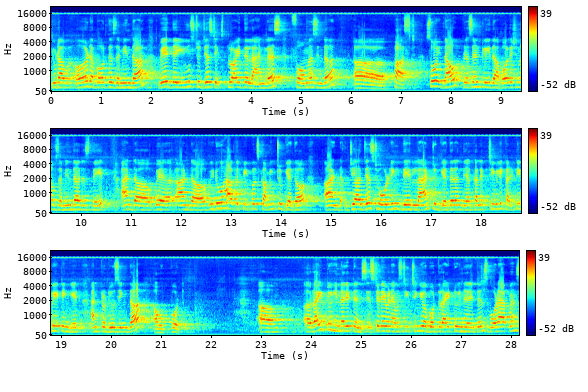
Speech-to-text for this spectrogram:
You would have heard about the zamindar where they used to just exploit the landless farmers in the uh, past. So now presently the abolition of zamindar is there and uh, where and uh, we do have the peoples coming together and they are just holding their land together and they are collectively cultivating it and producing the output. Um, uh, right to inheritance. Yesterday when I was teaching you about the right to inheritance, what happens?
